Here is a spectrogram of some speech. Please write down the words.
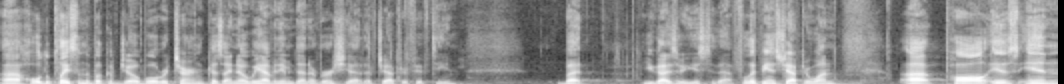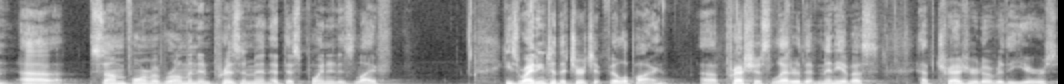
Uh, hold a place in the book of Job. We'll return because I know we haven't even done a verse yet of chapter 15. But you guys are used to that. Philippians chapter 1. Uh, Paul is in uh, some form of Roman imprisonment at this point in his life. He's writing to the church at Philippi a precious letter that many of us have treasured over the years.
